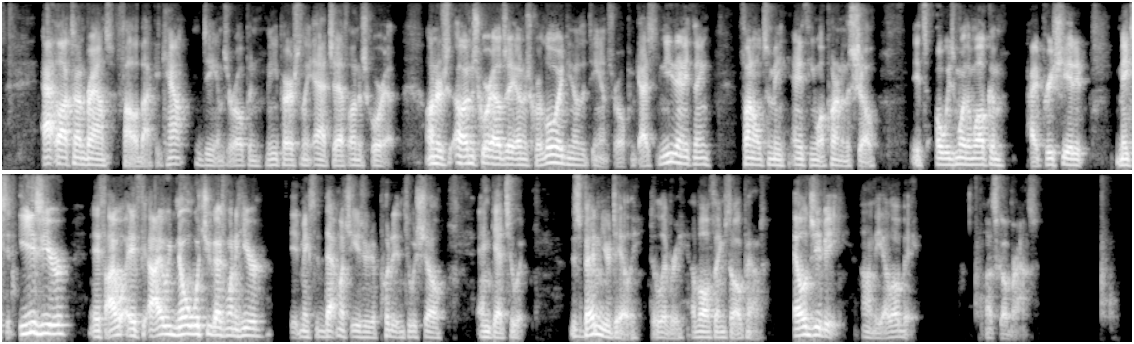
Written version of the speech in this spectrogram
at Locked On Browns, follow back account. DMs are open. Me personally, at Jeff underscore under, underscore LJ underscore Lloyd. You know the DMs are open, guys. If you need anything, funnel to me. Anything you want to put on the show, it's always more than welcome. I appreciate it. Makes it easier. If I if I know what you guys want to hear, it makes it that much easier to put it into a show and get to it. This has been your daily delivery of all things dog pound. LGB on the LOB. Let's go Browns.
